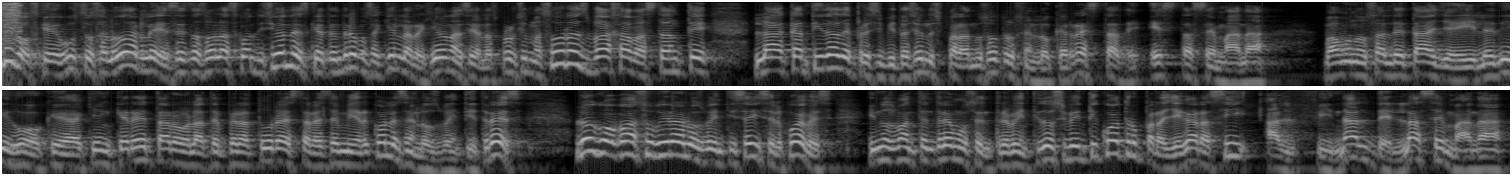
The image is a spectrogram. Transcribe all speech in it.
Amigos, qué gusto saludarles. Estas son las condiciones que tendremos aquí en la región hacia las próximas horas. Baja bastante la cantidad de precipitaciones para nosotros en lo que resta de esta semana. Vámonos al detalle y le digo que aquí en Querétaro la temperatura estará este miércoles en los 23. Luego va a subir a los 26 el jueves y nos mantendremos entre 22 y 24 para llegar así al final de la semana.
